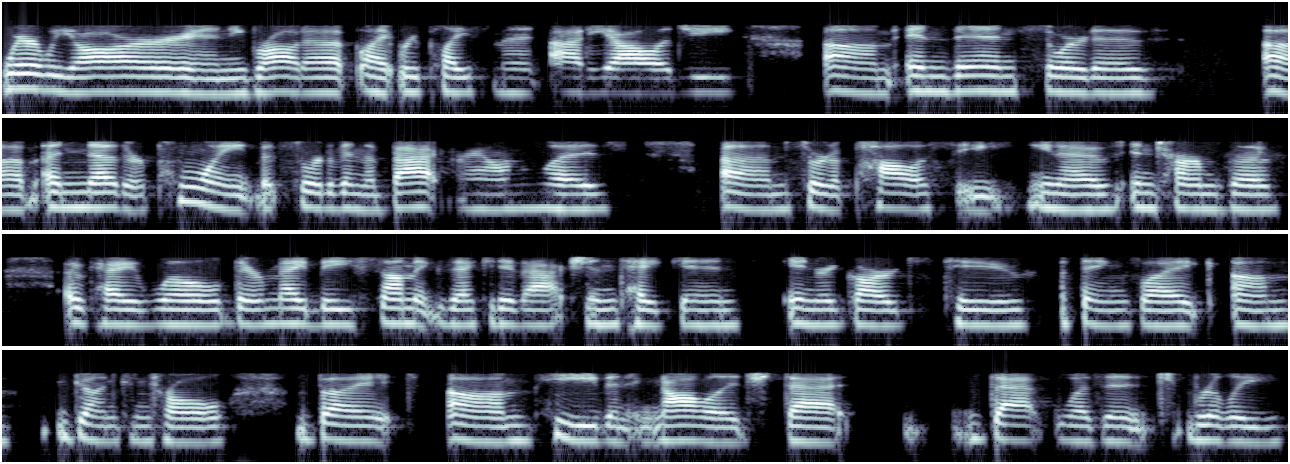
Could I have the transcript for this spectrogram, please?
where we are, and he brought up like replacement ideology, um, and then sort of um, another point, but sort of in the background was um, sort of policy, you know, in terms of okay, well, there may be some executive action taken in regards to things like um, gun control, but um, he even acknowledged that that wasn't really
